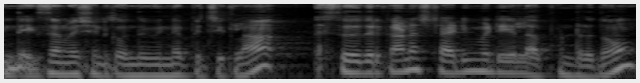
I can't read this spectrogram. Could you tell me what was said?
இந்த எக்ஸாமினேஷனுக்கு வந்து விண்ணப்பிச்சுக்கலாம். ஸோ இதற்கான ஸ்டடி மெட்டீரியல் அப்படின்றதும்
